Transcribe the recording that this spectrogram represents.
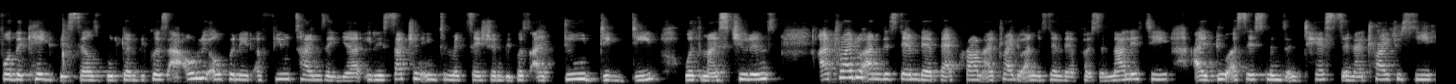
for the Cake Biz Sales Bootcamp, because I only open it a few times a year, it is such an intimate session because I do dig deep with my students I try to understand their background. I try to understand their personality. I do assessments and tests and I try to see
